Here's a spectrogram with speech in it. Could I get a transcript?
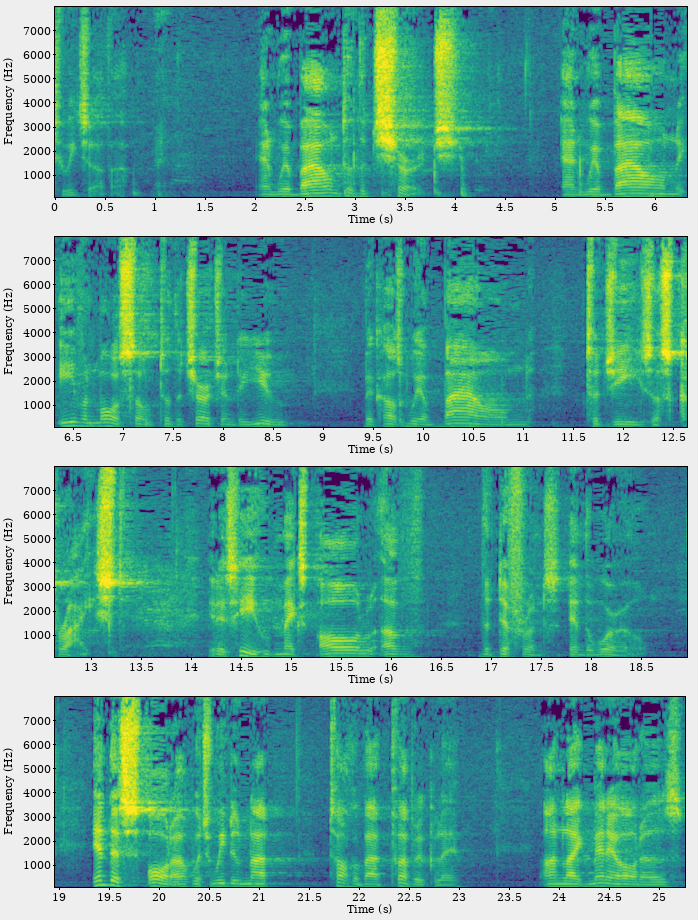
to each other. And we're bound to the church and we're bound even more so to the church and to you because we're bound to Jesus Christ. It is He who makes all of the difference in the world. In this order, which we do not talk about publicly, unlike many orders,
